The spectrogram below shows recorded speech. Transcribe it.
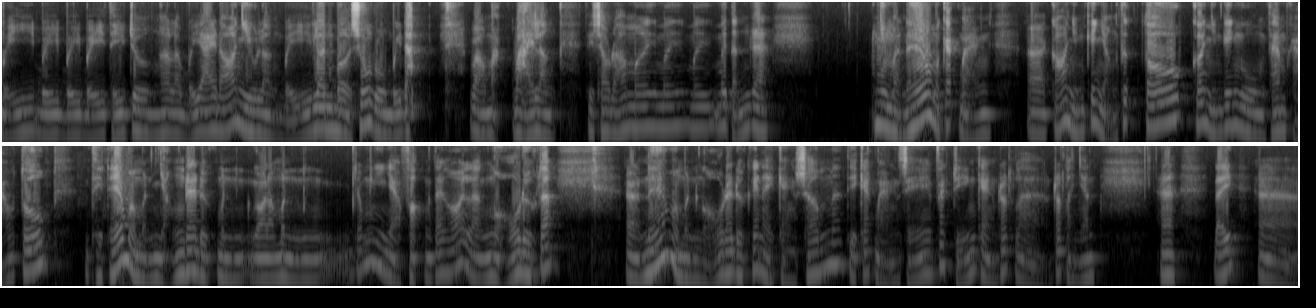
bị bị bị bị thị trường hay là bị ai đó nhiều lần bị lên bờ xuống ruộng bị đập vào mặt vài lần thì sau đó mới mới mới mới tỉnh ra. Nhưng mà nếu mà các bạn à, có những cái nhận thức tốt có những cái nguồn tham khảo tốt thì nếu mà mình nhận ra được mình gọi là mình giống như nhà phật người ta nói là ngộ được đó à, nếu mà mình ngộ ra được cái này càng sớm đó, thì các bạn sẽ phát triển càng rất là rất là nhanh ha. Đấy à,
